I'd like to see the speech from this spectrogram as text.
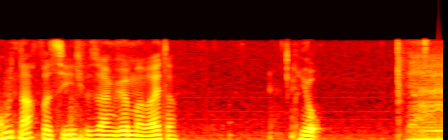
gut nachvollziehen. Ich würde sagen, wir hören mal weiter. Jo. Mache,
